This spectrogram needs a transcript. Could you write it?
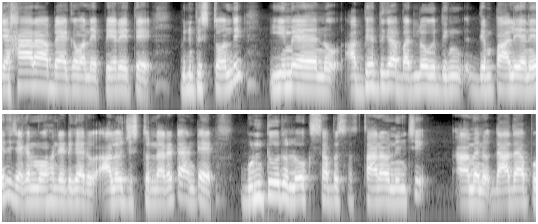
జహారా బేగం అనే పేరైతే వినిపిస్తోంది. ఈమెను అభ్యర్థిగా బరిలో దిం దింపాలి అనేది జగన్మోహన్ రెడ్డి గారు ఆలోచిస్తున్నారట. అంటే గుంటూరు లోక్సభ స్థానం నుంచి ఆమెను దాదాపు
